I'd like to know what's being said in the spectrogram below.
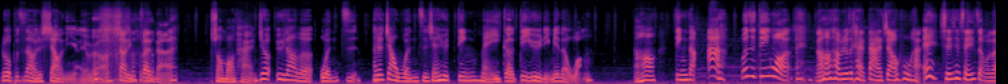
如果不知道，我就笑你啊，有没有？笑你笨啊！双胞胎就遇到了蚊子，他就叫蚊子先去叮每一个地狱里面的王，然后叮到啊，蚊子叮我，哎、欸，然后他们就开始大叫呼喊，哎、欸，谁谁谁你怎么了？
